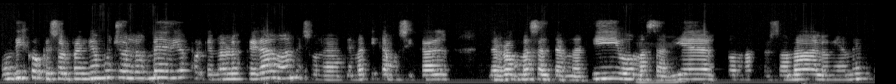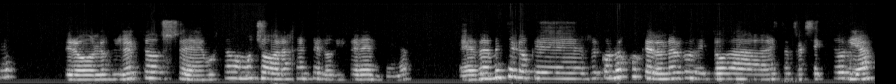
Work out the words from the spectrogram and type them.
un disco que sorprendió mucho en los medios porque no lo esperaban, es una temática musical de rock más alternativo, más abierto, más personal, obviamente, pero los directos eh, gustaban mucho a la gente lo diferente, ¿no? Eh, realmente lo que reconozco que a lo largo de toda esta trayectoria,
